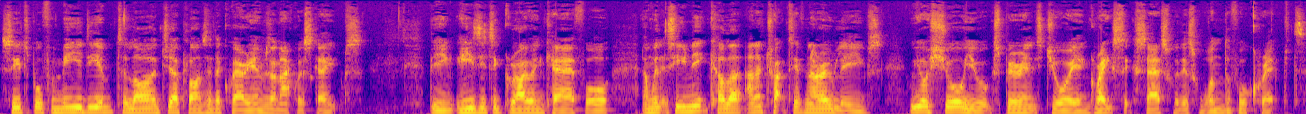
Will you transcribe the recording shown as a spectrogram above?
suitable for medium to larger planted aquariums and aquascapes. Being easy to grow and care for, and with its unique colour and attractive narrow leaves, we are sure you will experience joy and great success with this wonderful crypt.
